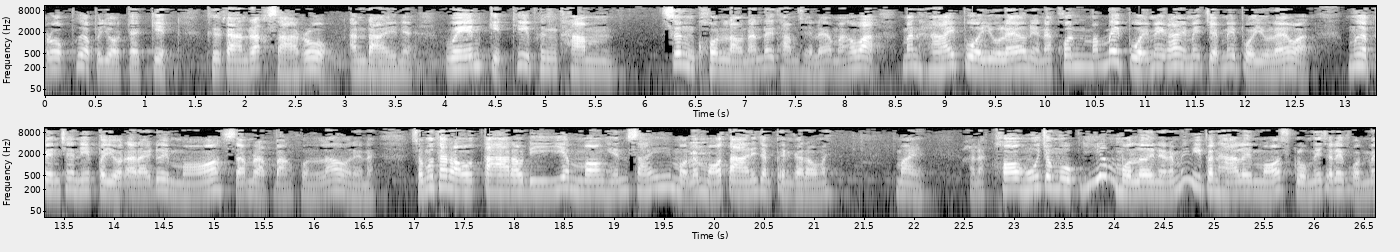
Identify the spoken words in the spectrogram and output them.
โรคเพื่อประโยชน์แก่กิจ คือการรักษาโรคอันใดเนี่ยเว้นกิจที่พึงทำซึ่งคนเหล่านั้นได้ทำเสร็จแล้วหมายความว่ามันหายป่วยอยู่แล้วเนี่ยนะคนมันไม่ป่วยไม่ไข้ไม่เจ็บไม่ป่วยอยู่แล้วอะ เมื่อเป็นเช่นนี้ประโยชน์อะไรด้วยหมอสำหรับบางคนเล่าเนี่ยนะสมมุติถ้าเราตาเราดีเยี่ยมมองเห็นไซหมดแล้วหมอตานี่จำเป็นกับเราไหมไม่ นะคอหูจมูกเยี่ยมหมดเลยเนี่ยนะไม่มีปัญหาเลยหมอกลุ่มนี้จะได้ผลไหม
